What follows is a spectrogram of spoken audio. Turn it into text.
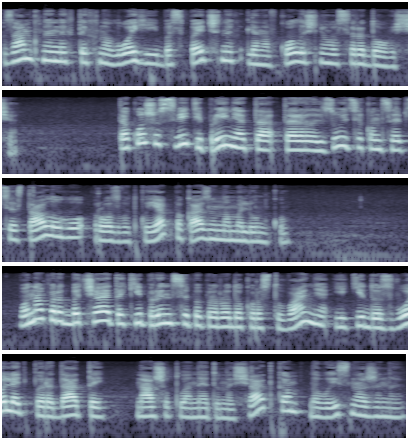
замкнених технологій, безпечних для навколишнього середовища. Також у світі прийнята та реалізується концепція сталого розвитку, як показано на малюнку. Вона передбачає такі принципи природокористування, які дозволять передати нашу планету нащадкам невиснаженою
